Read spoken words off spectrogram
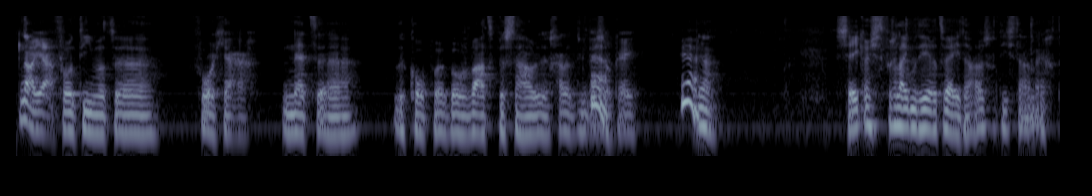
Nou ja, voor een team wat eh, vorig jaar net eh, de kop eh, boven water wist te houden, gaat het nu best Ja. oké. Ja. Ja. Zeker als je het vergelijkt met Heren 2 trouwens, want die staan echt...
